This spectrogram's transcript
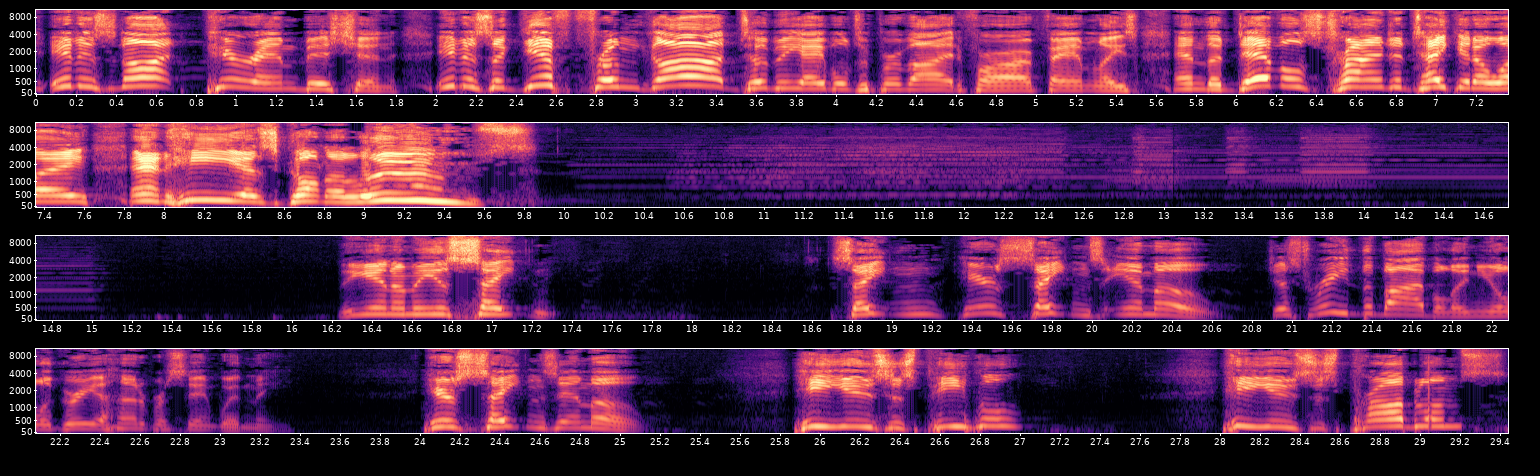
It is not pure ambition. It is a gift from God to be able to provide for our families. And the devil's trying to take it away and he is gonna lose. The enemy is Satan. Satan, here's Satan's MO. Just read the Bible and you'll agree 100% with me. Here's Satan's MO. He uses people he uses problems.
